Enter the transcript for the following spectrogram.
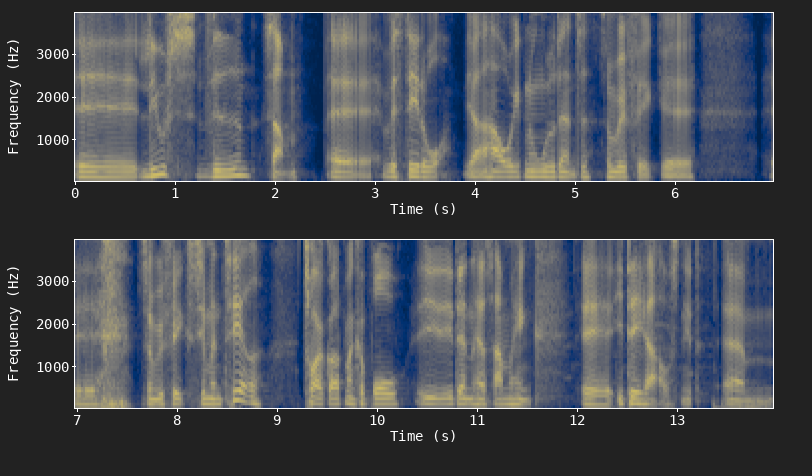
øh, livsviden sammen, øh, hvis det er et ord. Jeg har jo ikke nogen uddannelse, som vi fik, øh, øh, som vi fik cementeret, tror jeg godt, man kan bruge i, i den her sammenhæng, øh, i det her afsnit. Um,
